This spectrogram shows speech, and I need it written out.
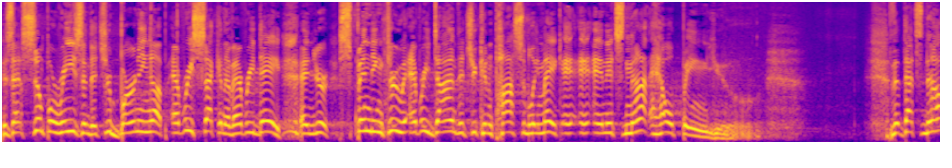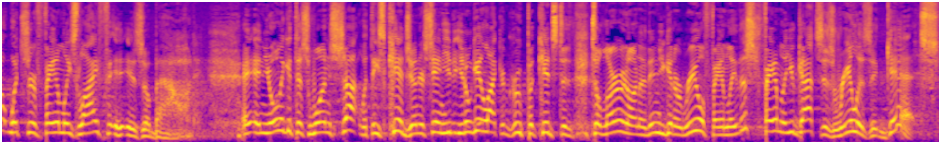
is that simple reason that you're burning up every second of every day and you're spending through every dime that you can possibly make and it's not helping you. That that's not what your family's life is about. And, you only get this one shot with these kids. You understand? You, you, don't get like a group of kids to, to learn on and then you get a real family. This family you got's as real as it gets.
